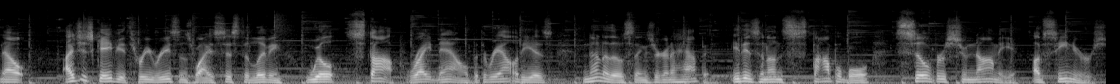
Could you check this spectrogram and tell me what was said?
Now, I just gave you three reasons why assisted living will stop right now, but the reality is none of those things are going to happen. It is an unstoppable silver tsunami of seniors.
